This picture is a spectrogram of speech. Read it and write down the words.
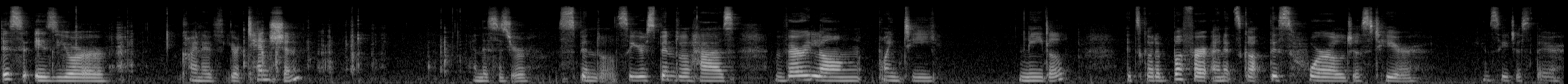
this is your kind of your tension and this is your spindle. So your spindle has very long pointy needle it's got a buffer and it's got this whorl just here. You can see just there.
